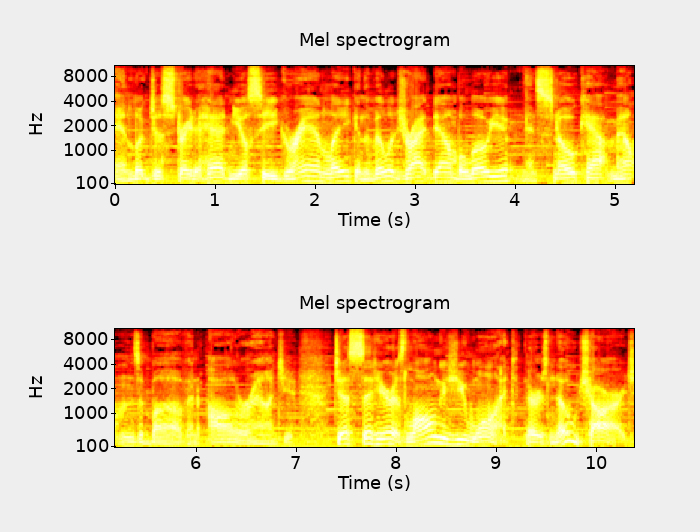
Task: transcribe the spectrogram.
and look just straight ahead, and you'll see Grand Lake and the village right down below you, and snow capped mountains above and all around you. Just sit here as long as you want. There is no charge.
